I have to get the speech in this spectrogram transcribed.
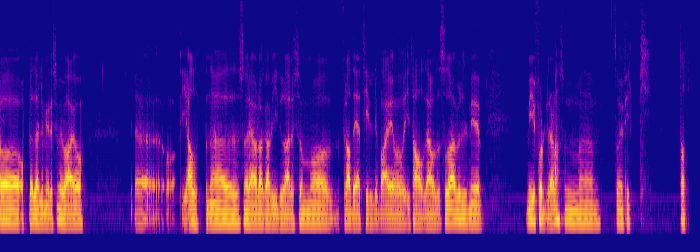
og opplevde veldig mye, liksom. Vi var jo uh, i Alpene så når jeg laga video der, liksom, og fra det til Dubai og Italia. Og, så det er veldig mye, mye fordeler da, som, uh, som vi fikk tatt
